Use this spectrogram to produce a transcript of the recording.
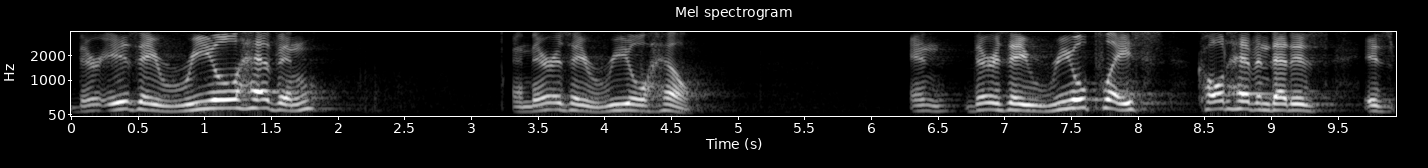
There is a real heaven and there is a real hell. And there is a real place called heaven that is, is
